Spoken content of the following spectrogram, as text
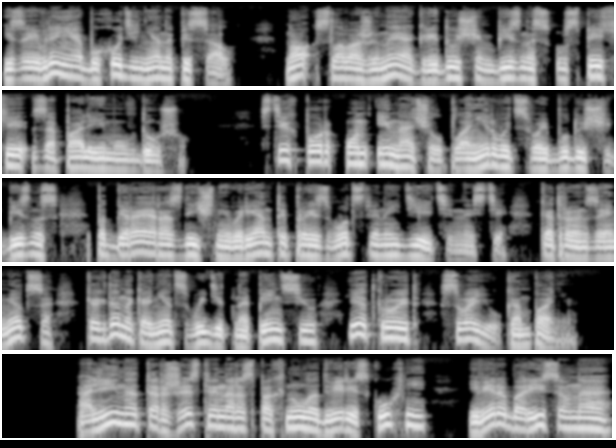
и заявление об уходе не написал. Но слова жены о грядущем бизнес-успехе запали ему в душу. С тех пор он и начал планировать свой будущий бизнес, подбирая различные варианты производственной деятельности, которой он займется, когда, наконец, выйдет на пенсию и откроет свою компанию. Алина торжественно распахнула дверь из кухни, и Вера Борисовна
